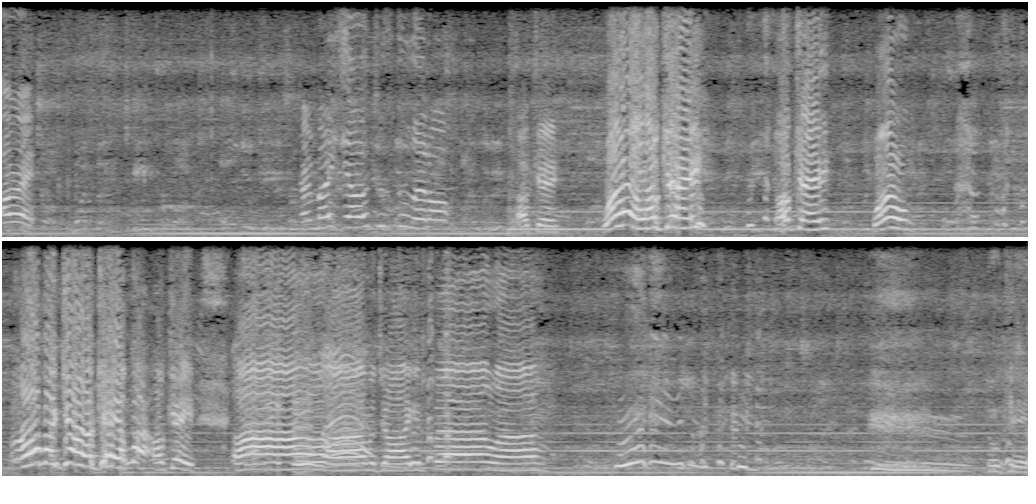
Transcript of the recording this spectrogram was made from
All right. I might yell just a little. Okay. Well, okay. Okay. Well. Oh my god, okay, I'm not, okay. Uh, I'm a jolly good fella. okay,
